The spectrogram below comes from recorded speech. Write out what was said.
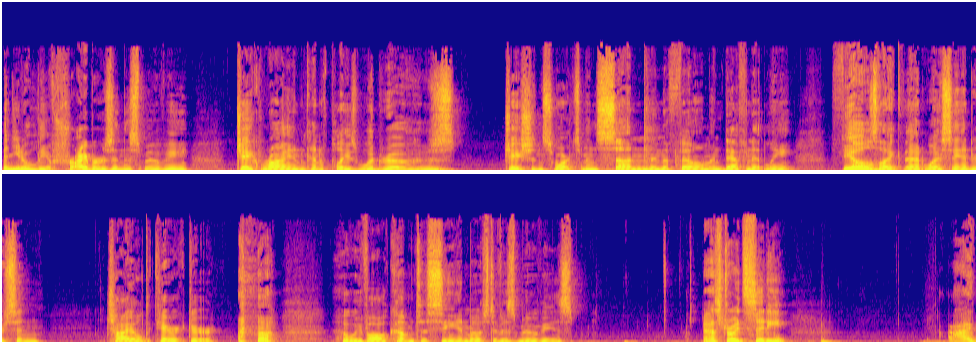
and, you know, Liev Schreiber's in this movie. Jake Ryan kind of plays Woodrow, who's Jason Schwartzman's son in the film, and definitely feels like that Wes Anderson child character who we've all come to see in most of his movies. Asteroid City, I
